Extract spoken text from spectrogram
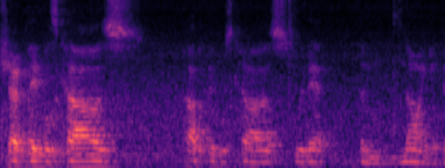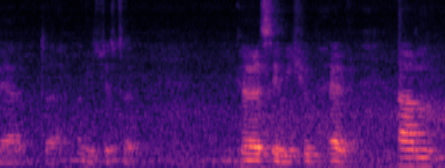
show people's cars, other people's cars, without them knowing about it. Uh, I think it's just a courtesy we should have. Um,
